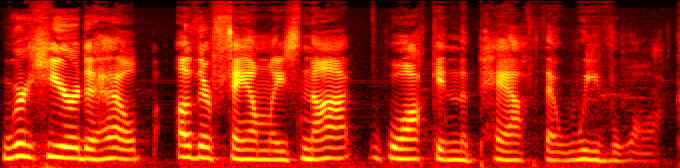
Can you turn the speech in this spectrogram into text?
we're here to help other families not walk in the path that we've walked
